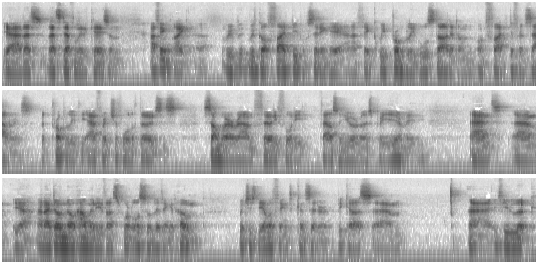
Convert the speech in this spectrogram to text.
Yeah, that's that's definitely the case, and I think like we've we've got five people sitting here, and I think we probably all started on on five different salaries, but probably the average of all of those is somewhere around 30, 40,000 euros per year, maybe. And um, yeah, and I don't know how many of us were also living at home, which is the other thing to consider because um, uh, if you look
